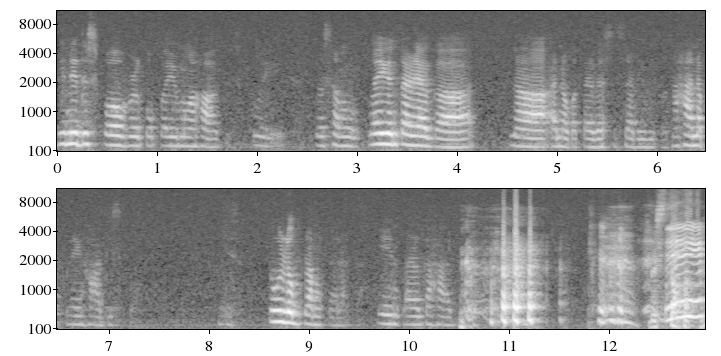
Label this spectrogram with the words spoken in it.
dinidiscover ko pa yung mga hobbies ko eh. Tapos, ang, ngayon talaga, na ano ko talaga sa sarili ko, nahanap ko na yung hobbies ko. Just, tulog lang talaga. Yun talaga hobby. Gusto yun,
